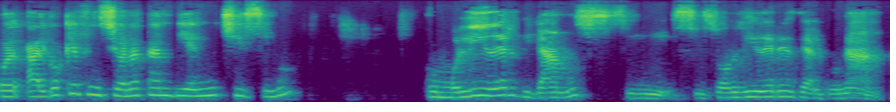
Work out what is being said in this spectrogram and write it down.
Pues, algo que funciona también muchísimo, como líder, digamos, si, si son líderes de, alguna,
